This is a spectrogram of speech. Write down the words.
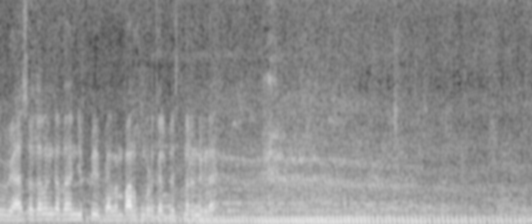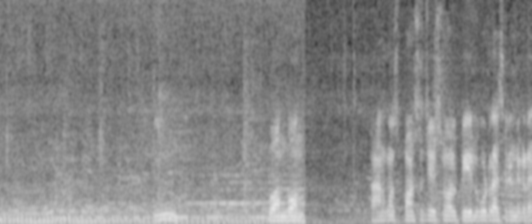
వేసవకాలం కదా అని చెప్పి బెల్లం పానకం కూడా కల్పిస్తున్నారండి ఇక్కడ. బాగుంది బాగుంది. పానకం స్పాన్సర్ చేసిన వాళ్ళ పేర్లు కూడా రాశారండి ఇక్కడ.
